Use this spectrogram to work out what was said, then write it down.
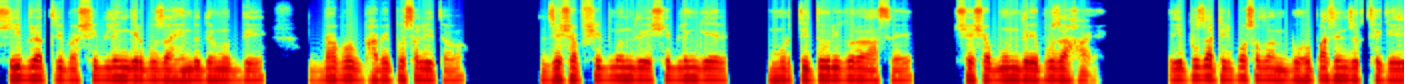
শিবরাত্রি বা শিবলিঙ্গের পূজা হিন্দুদের মধ্যে ব্যাপকভাবে প্রচলিত। যেসব শিব মন্দিরে শিবলিঙ্গের মূর্তি তৈরি করা আছে, সেসব মন্দিরে পূজা হয়। এই পূজাটির প্রচলন বহু প্রাচীন যুগ থেকেই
